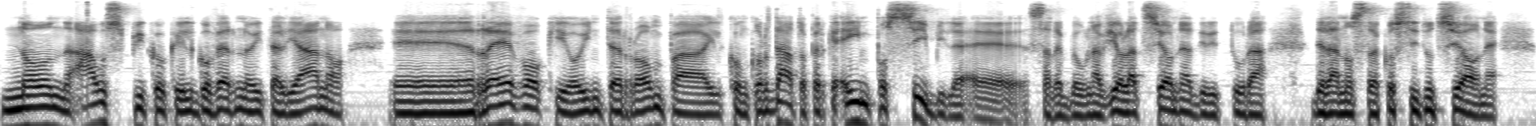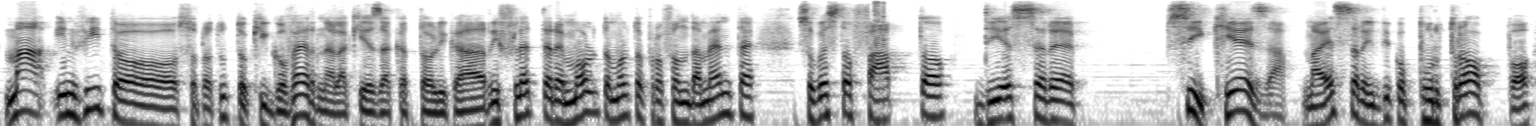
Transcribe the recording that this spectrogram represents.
non auspico che il governo italiano eh, revochi o interrompa il concordato perché è impossibile, eh, sarebbe una violazione addirittura della nostra Costituzione, ma invito soprattutto chi governa la Chiesa Cattolica a riflettere molto molto profondamente su questo fatto di essere sì, Chiesa, ma essere, dico purtroppo,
